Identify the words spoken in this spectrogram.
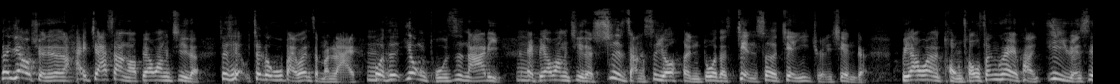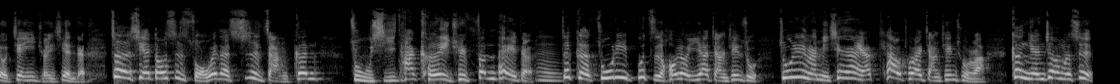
那要选的人还加上哦，不要忘记了这些这个五百万怎么来，或者是用途是哪里？哎，不要忘记了，市长是有很多的建设建议权限的。不要忘了统筹分配款，议员是有建议权限的。这些都是所谓的市长跟。主席他可以去分配的，嗯，这个朱立不止侯友谊要讲清楚，朱立伦你现在也要跳出来讲清楚了。更严重的是，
